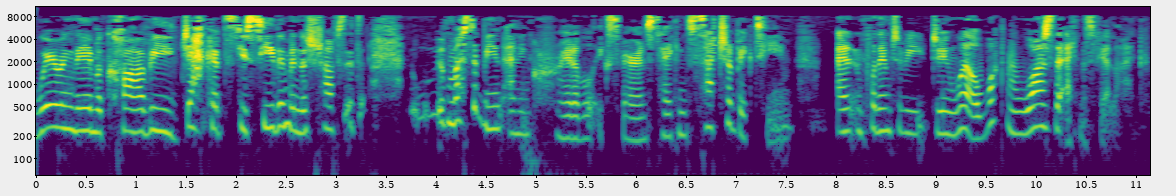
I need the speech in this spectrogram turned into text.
wearing their Maccabi jackets. You see them in the shops. It, it must have been an incredible experience taking such a big team and for them to be doing well. What was the atmosphere like?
